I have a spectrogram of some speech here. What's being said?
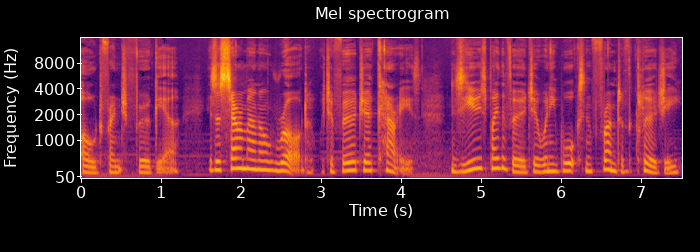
Old French vergia, is a ceremonial rod which a verger carries and is used by the verger when he walks in front of the clergy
